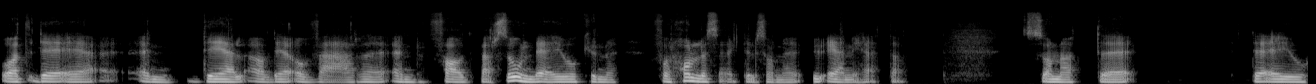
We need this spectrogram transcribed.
Og at det er en del av det å være en fagperson, det er jo å kunne forholde seg til sånne uenigheter. Sånn at eh, det er jo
